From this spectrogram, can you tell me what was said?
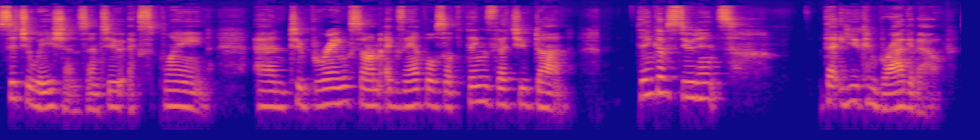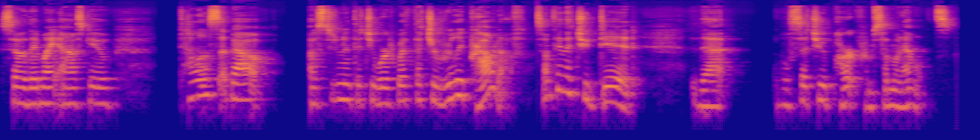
situations and to explain and to bring some examples of things that you've done. Think of students that you can brag about. So they might ask you, Tell us about a student that you worked with that you're really proud of, something that you did that will set you apart from someone else.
